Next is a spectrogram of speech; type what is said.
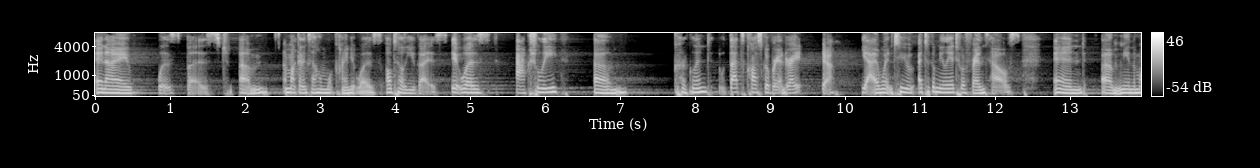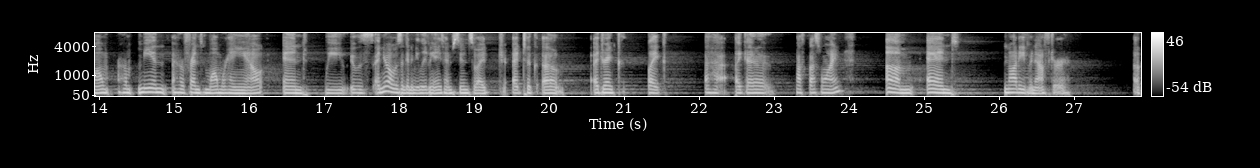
and I was buzzed. Um, I'm not going to tell him what kind it was. I'll tell you guys. It was actually um, Kirkland. That's Costco brand, right? Yeah. yeah, I went to I took Amelia to a friend's house, and um, me and the mom, her, me and her friend's mom were hanging out, and we it was I knew I wasn't going to be leaving anytime soon, so I I took um I drank like a like a half glass wine, um, and not even after a,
